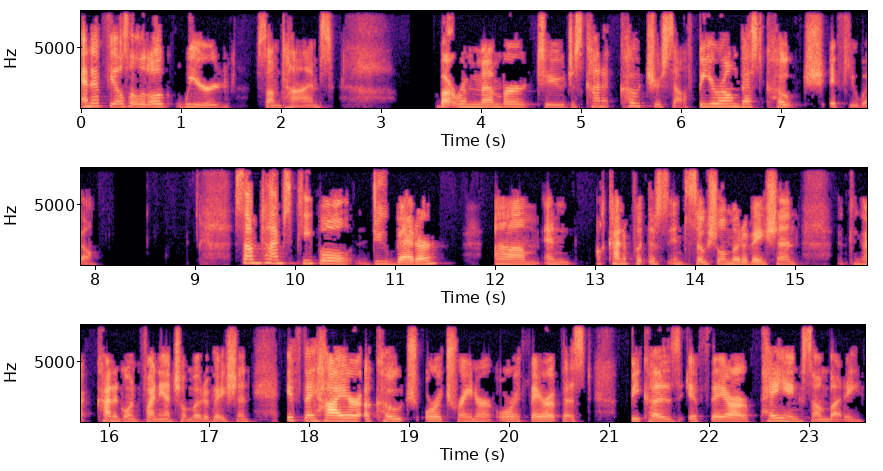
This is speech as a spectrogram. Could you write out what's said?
And it feels a little weird sometimes but remember to just kind of coach yourself. Be your own best coach if you will. Sometimes people do better um, and i'll kind of put this in social motivation. Kind of go in financial motivation. If they hire a coach or a trainer or a therapist because if they are paying somebody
